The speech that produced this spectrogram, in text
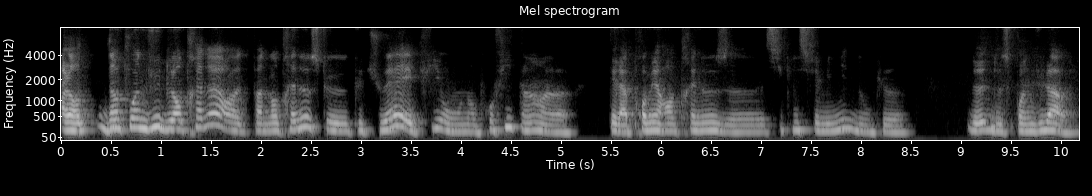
Alors, d'un point de vue de l'entraîneur, enfin de l'entraîneuse que, que, tu es, et puis on en profite, hein, euh, tu es la première entraîneuse cycliste féminine, donc de, de, ce point de vue-là.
